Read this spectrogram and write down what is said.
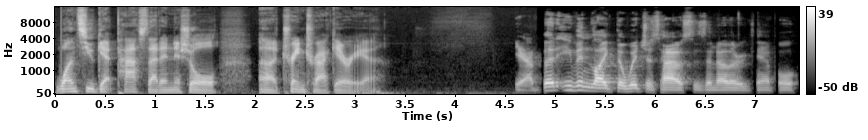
once you get past that initial uh, train track area. Yeah, but even like the witch's house is another example.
